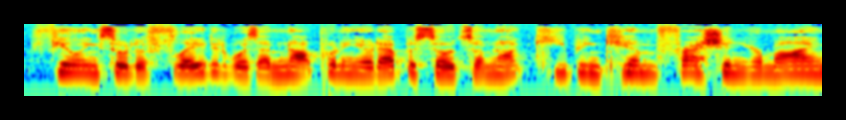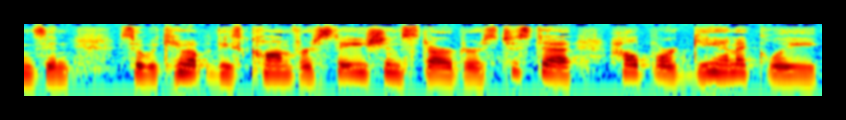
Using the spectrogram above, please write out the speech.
feeling so deflated was I'm not putting out episodes, so I'm not keeping Kim fresh in your minds. And so we came up with these conversation starters just to help organically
